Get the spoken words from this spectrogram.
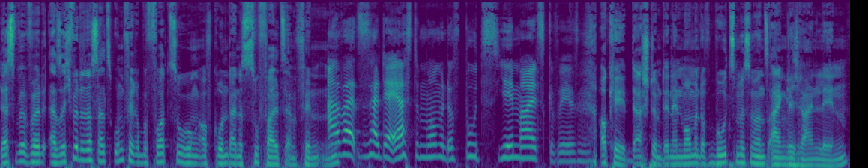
das würde, also ich würde das als unfaire Bevorzugung aufgrund eines Zufalls empfinden. Aber es ist halt der erste Moment of Boots jemals gewesen. Okay, das stimmt. In den Moment of Boots müssen wir uns eigentlich reinlehnen.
